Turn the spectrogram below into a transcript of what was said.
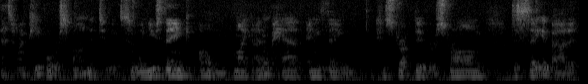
That's why people responded to it. So when you think, oh, Mike, I don't have anything constructive or strong to say about it,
